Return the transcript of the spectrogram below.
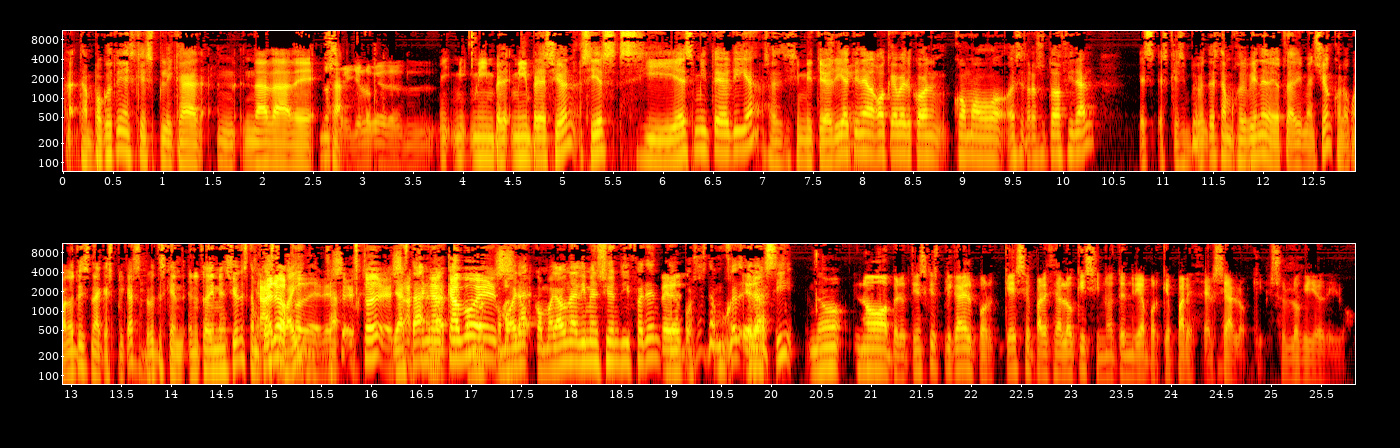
pero tampoco tienes que explicar nada de... No o sea, sé, yo lo veo del... mi, mi- mi impre- mi impresión, si es, si es mi teoría, o sea, si mi teoría Sí. tiene algo que ver con cómo es el resultado final, es, es que simplemente esta mujer viene de otra dimensión, con lo cual no tienes nada que explicar, simplemente es que en, en otra dimensión esta mujer Claro, estaba ahí. joder, es- esto es, ya al está, fin y al era- cabo como, es... como era, como era una dimensión diferente, Pero- pues esta mujer pero- era así, no... No, pero tienes que explicar el por qué se parece a Loki si no tendría por qué parecerse a Loki. Eso es lo que yo digo.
